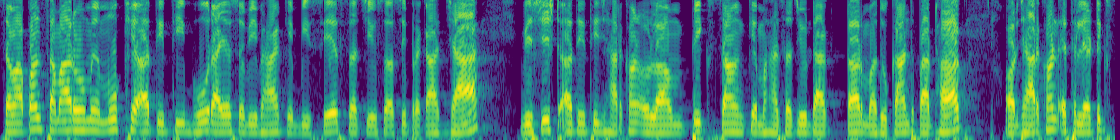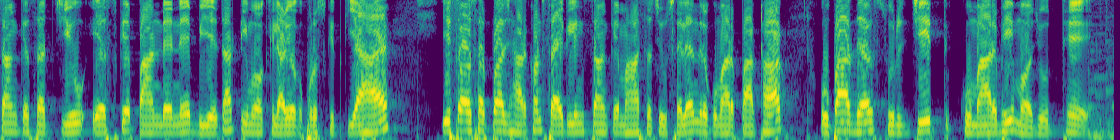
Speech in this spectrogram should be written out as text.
समापन समारोह में मुख्य अतिथि भू राजस्व विभाग के विशेष सचिव शशि प्रकाश झा, विशिष्ट अतिथि झारखंड ओलंपिक संघ के महासचिव डॉक्टर मधुकांत पाठक और झारखंड एथलेटिक्स संघ के सचिव एस के पांडे ने विजेता टीमों और खिलाड़ियों को पुरस्कृत किया है। इस अवसर पर झारखंड साइकिलिंग संघ के महासचिव शैलेंद्र कुमार पाठक, उपाध्यक्ष सुरजीत कुमार भी मौजूद थे।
